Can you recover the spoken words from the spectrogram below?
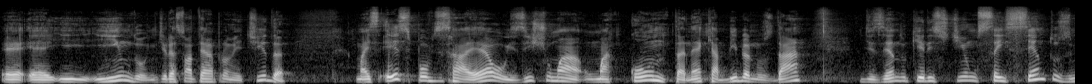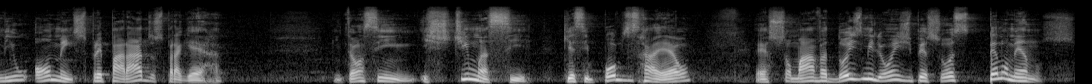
é, é, e, e, indo em direção à Terra Prometida, mas esse povo de Israel, existe uma, uma conta né, que a Bíblia nos dá, dizendo que eles tinham 600 mil homens preparados para a guerra. Então, assim, estima-se que esse povo de Israel é, somava 2 milhões de pessoas, pelo menos.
